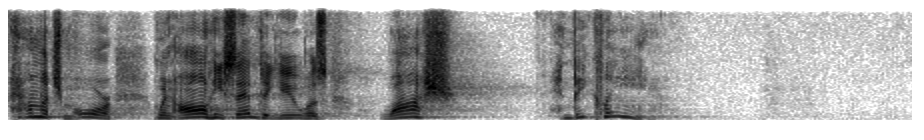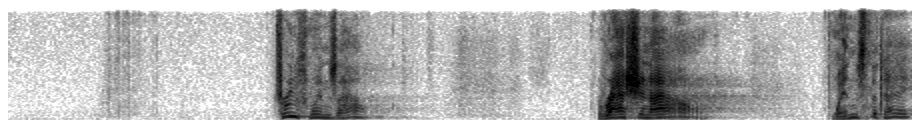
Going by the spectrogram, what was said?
How much more when all he said to you was, Wash and be clean? Truth wins out. Rationale wins the day.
